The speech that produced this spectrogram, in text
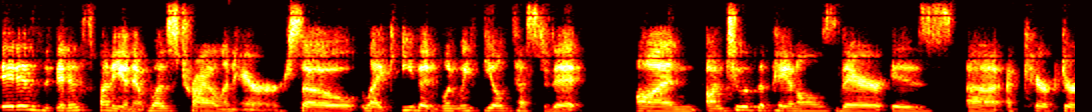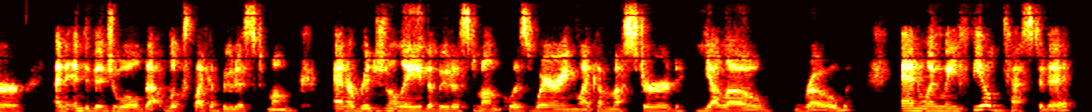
It is it is funny and it was trial and error. So like even when we field tested it on on two of the panels there is uh, a character an individual that looks like a Buddhist monk and originally the Buddhist monk was wearing like a mustard yellow robe and when we field tested it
